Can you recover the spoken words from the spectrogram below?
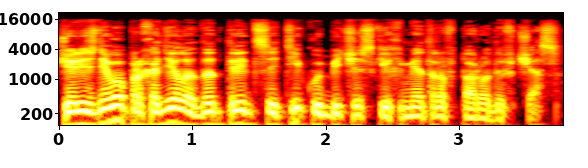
Через него проходило до 30 кубических метров породы в час.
